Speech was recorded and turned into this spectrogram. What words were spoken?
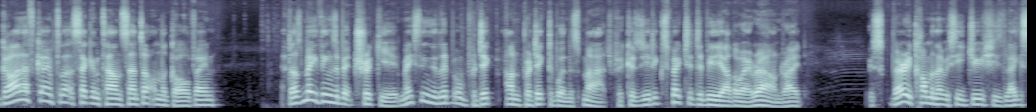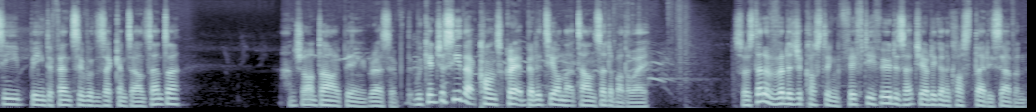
Garnath going for that second town centre on the gold vein, it does make things a bit tricky. It makes things a little bit more unpredictable in this match because you'd expect it to be the other way around, right? It's very common that we see Zhu Xi's Legacy being defensive with the second town centre and d'Arc being aggressive. We can just see that consecrate ability on that town centre, by the way. So instead of a villager costing 50 food, it's actually only going to cost 37.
